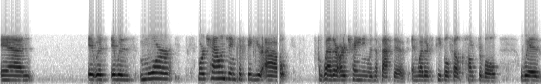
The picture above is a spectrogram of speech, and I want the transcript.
And it was it was more more challenging to figure out whether our training was effective and whether people felt comfortable with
